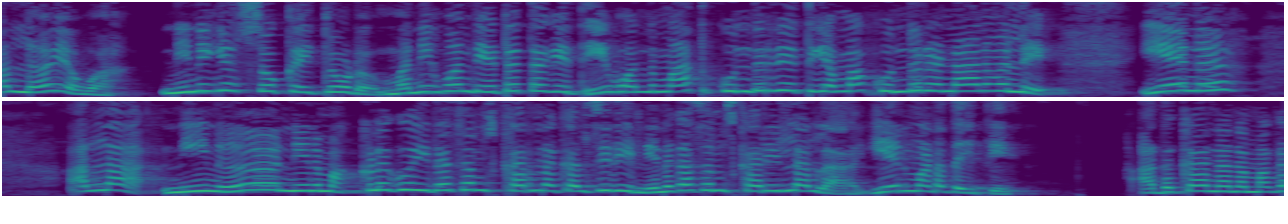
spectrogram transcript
ಅಲ್ಲ ಯವ್ವ, ನಿನಗೆ ಸುಖ ಐತಿ ನೋಡು. ಮನಿಗೆ ಏಟ ಏಟತ್ತಾಗೈತಿ ಒಂದು ಮಾತು ಕುಂದರಿ ಐತಿ ಅಮ್ಮ ನಾನು ಅಲ್ಲಿ. ಏನು? ಅಲ್ಲ, ನೀನು ನಿನ್ನ ಮಕ್ಕಳಿಗೂ ಇದೇ ಸಂಸ್ಕಾರನ ಕಲ್ಸಿದಿ. ನಿನಗ ಸಂಸ್ಕಾರ ಇಲ್ಲಲ್ಲ? ಏನು ಮಾಡೋದೈತಿ? ಅದಕ್ಕ ನನ್ನ ಮಗ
